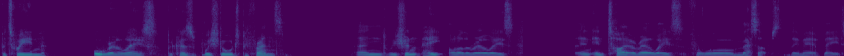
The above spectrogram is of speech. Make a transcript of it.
between all railways because we should all just be friends. And we shouldn't hate on other railways, in, entire railways, for mess ups that they may have made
